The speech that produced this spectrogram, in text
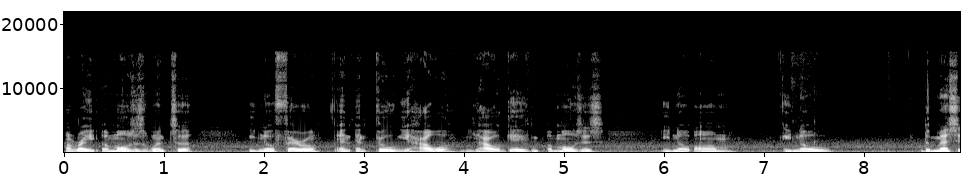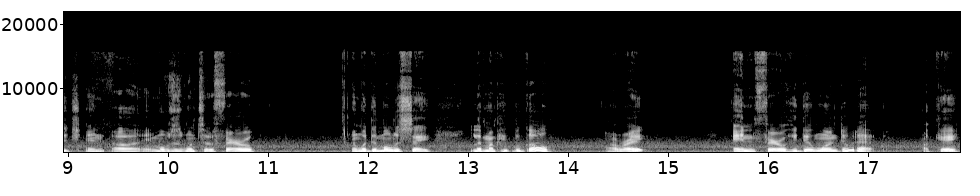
all right, uh, Moses went to you know, Pharaoh and, and through Yahweh, Yahweh gave uh, Moses, you know, um, you know, the message and uh and Moses went to the Pharaoh and what did Moses say? Let my people go. All right. And Pharaoh, he didn't want to do that. Okay.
